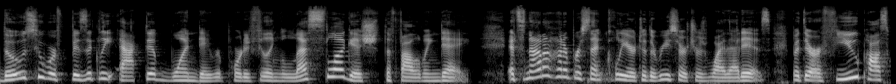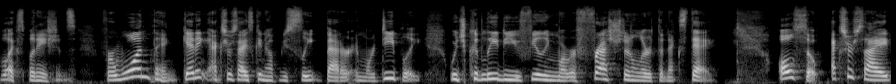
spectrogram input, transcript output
Those who were physically active one day reported feeling less sluggish the following day. It's not 100% clear to the researchers why that is, but there are a few possible explanations. For one thing, getting exercise can help you sleep better and more deeply, which could lead to you feeling more refreshed and alert the next day. Also, exercise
